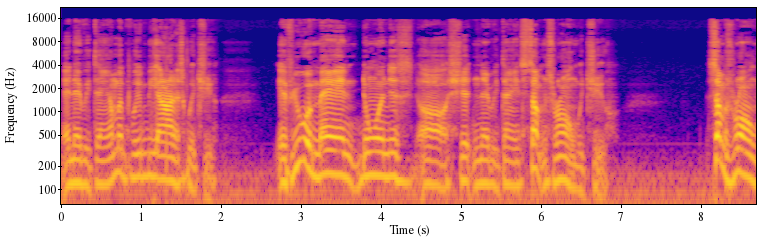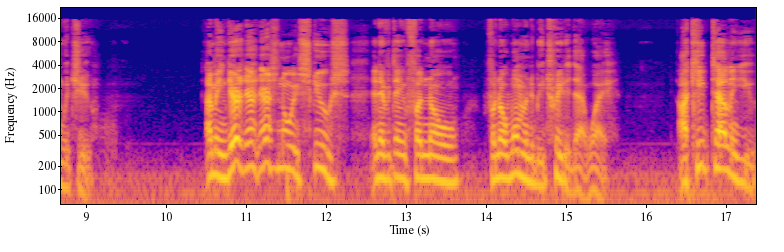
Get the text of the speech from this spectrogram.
and everything. I'm gonna be honest with you if you a man doing this uh, shit and everything, something's wrong with you. Something's wrong with you. I mean, there's there, there's no excuse and everything for no for no woman to be treated that way. I keep telling you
